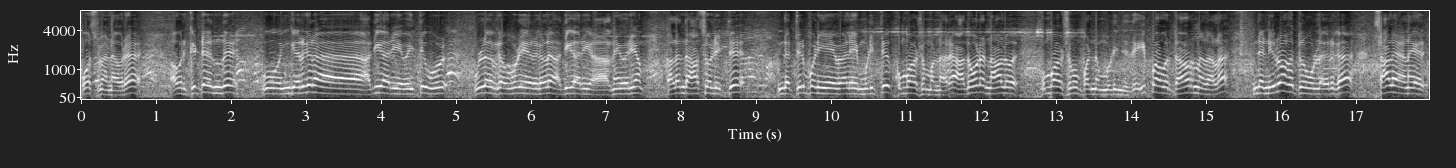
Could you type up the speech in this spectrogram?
போஸ்ட்மேன் அவர் அவர்கிட்ட இருந்து இங்கே இருக்கிற அதிகாரியை வைத்து உ- இருக்கிற ஊழியர்கள் அதிகாரிகள் அனைவரையும் கலந்து ஆசோலித்து இந்த திருப்பணி வேலையை முடித்து கும்பாபிஷம் பண்ணார். அதோட நாலு கும்பாபிஷமும் பண்ண முடிஞ்சது. இப்போ அவர் தவறுனதால் இந்த நிர்வாகத்தில் உள்ள இருக்க சாலை விநாயகர்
